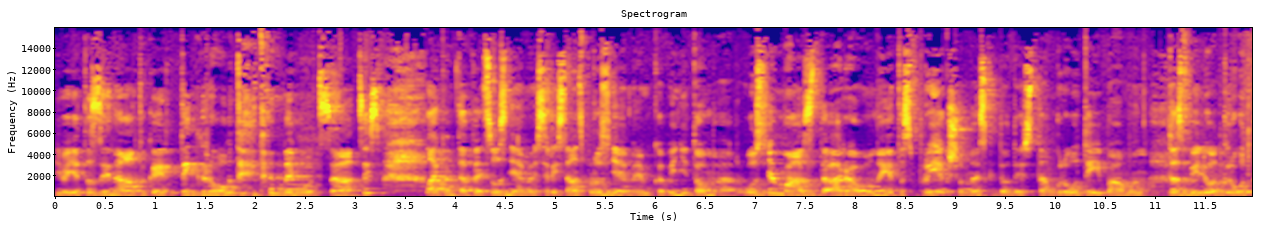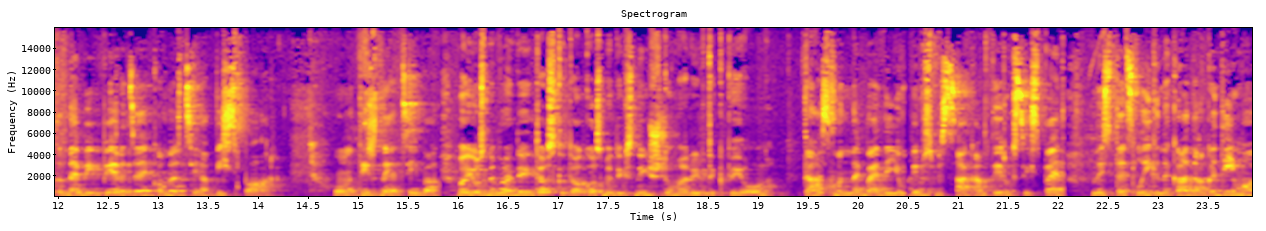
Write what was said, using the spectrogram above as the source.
jo, ja tu zinātu, ka ir tik grūti, tad nebūtu sācis. Laikam tāpēc uzņēmējs arī sauc par uzņēmējiem, ka viņi tomēr uzņemās, dara un iet uz priekšu, neskatoties uz tām grūtībām. Un tas bija ļoti grūti, kad nebija pieredze e-komercijā vispār un tirdzniecībā. Vai jūs nebaidījāt tas, ka tā kosmetikas niša tomēr ir tik pilna? Tas man nebaidīja, jo pirms mēs sākām tirgus izpēti, un es teicu, līga nekādā gadījumā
